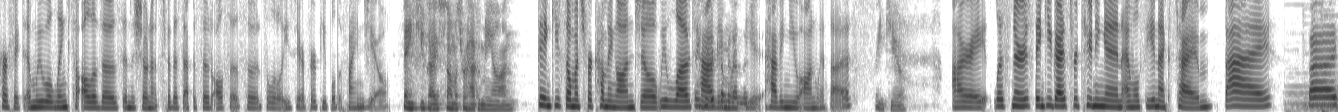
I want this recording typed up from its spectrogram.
Perfect. And we will link to all of those in the show notes for this episode also, so it's a little easier for people to find you. Thank you guys so much for having me on. Thank you so much for coming on, Jill. We loved Thank having coming with you having you on with us. Thank you. All right, listeners, thank you guys for tuning in and we'll see you next time. Bye. Bye.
